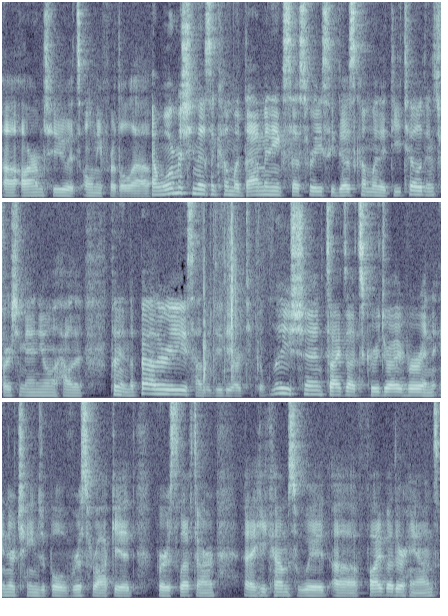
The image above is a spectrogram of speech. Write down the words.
uh, arm too, it's only for the left. Now War Machine doesn't come with that many accessories, he does come with a detailed instruction manual on how to put in the batteries, how to do the articulation. Besides that screwdriver and interchangeable wrist rocket for his left arm, uh, he comes with uh, five other hands,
